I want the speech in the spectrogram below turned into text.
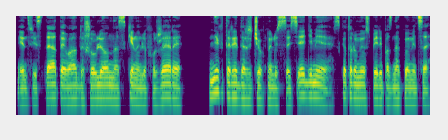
Инфестаты воодушевленно скинули фужеры, некоторые даже чокнулись с соседями, с которыми успели познакомиться.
